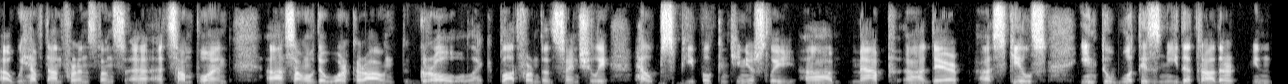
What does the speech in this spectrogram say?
uh, we have done, for instance, uh, at some point, uh, some of the work around Grow, like a platform that essentially helps people continuously uh, map their skills into what is needed rather in,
